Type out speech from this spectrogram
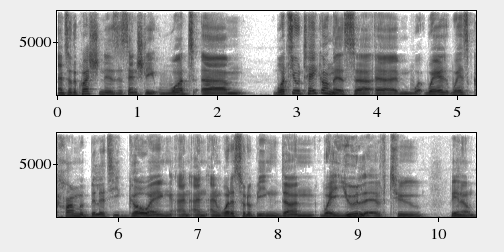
And so the question is essentially what um, what's your take on this? Uh, uh, where where's car mobility going, and, and and what is sort of being done where you live to you know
